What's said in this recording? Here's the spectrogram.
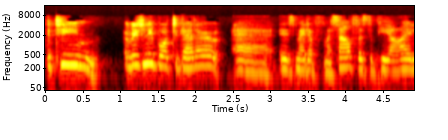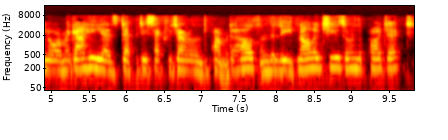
The team originally brought together uh, is made up of myself as the PI, Laura Magahy as Deputy Secretary General in the Department of Health and the lead knowledge user in the project,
